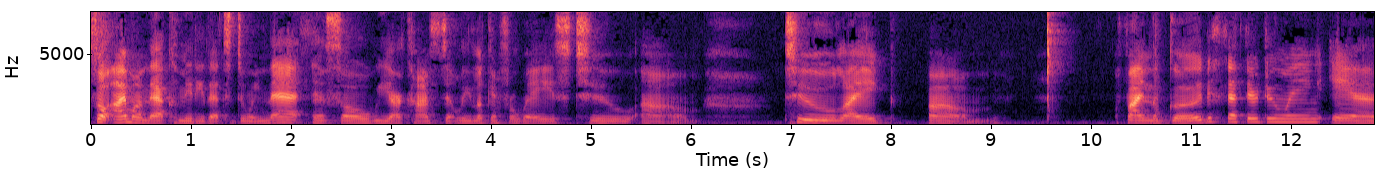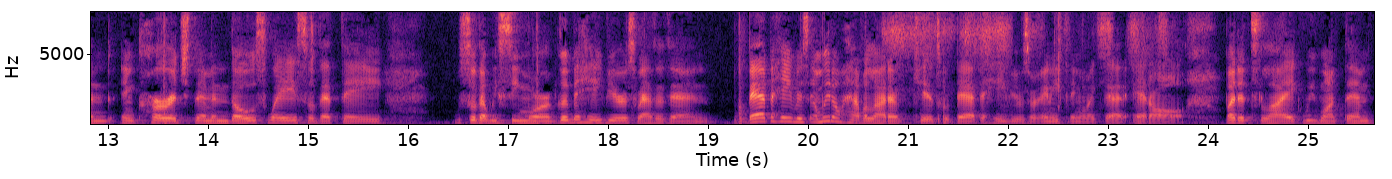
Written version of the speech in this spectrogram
so I'm on that committee that's doing that. And so we are constantly looking for ways to um, to like um, find the good that they're doing and encourage them in those ways so that they so that we see more good behaviors rather than bad behaviors and we don't have a lot of kids with bad behaviors or anything like that at all. But it's like we want them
